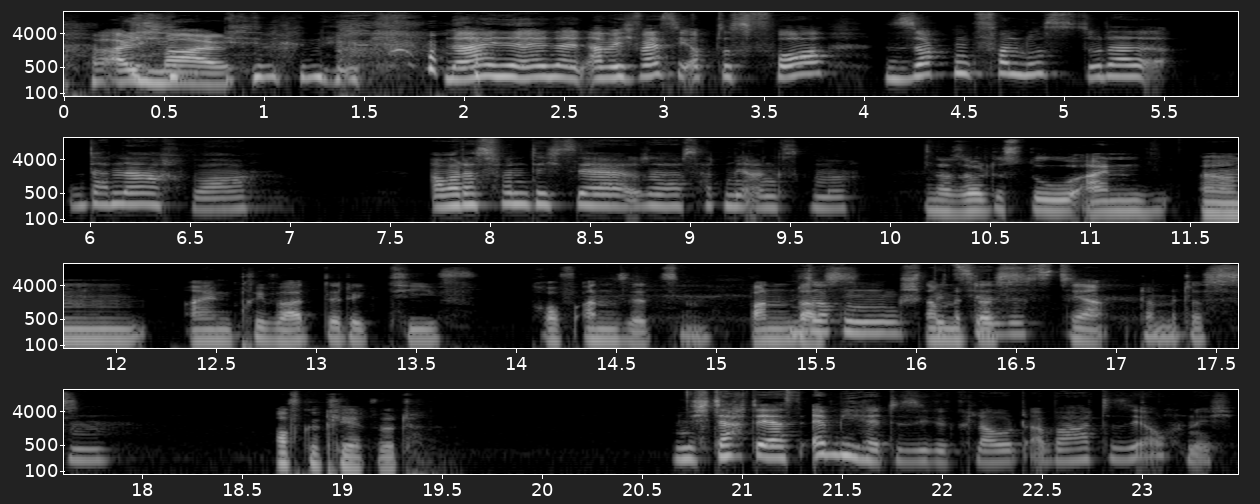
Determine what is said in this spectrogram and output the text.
Einmal. Nein, nein, nein. Aber ich weiß nicht, ob das vor Sockenverlust oder danach war. Aber das fand ich sehr, das hat mir Angst gemacht. Da solltest du einen, ähm, einen Privatdetektiv drauf ansetzen. Wann das, damit das, ja, damit das Hm. Aufgeklärt wird. Ich dachte erst, Abby hätte sie geklaut, aber hatte sie auch nicht.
